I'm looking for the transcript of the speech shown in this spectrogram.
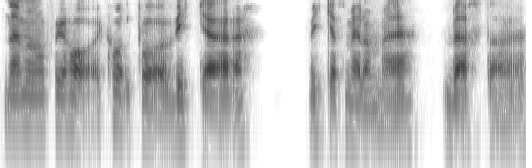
nej men man får ju ha koll på vilka, vilka som är de eh, värsta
